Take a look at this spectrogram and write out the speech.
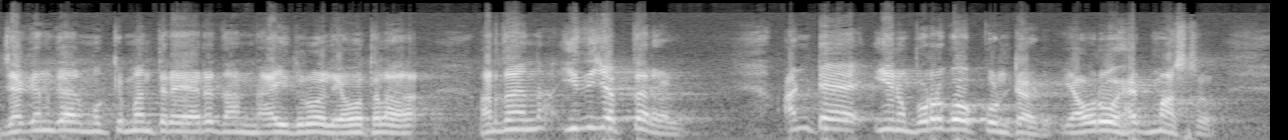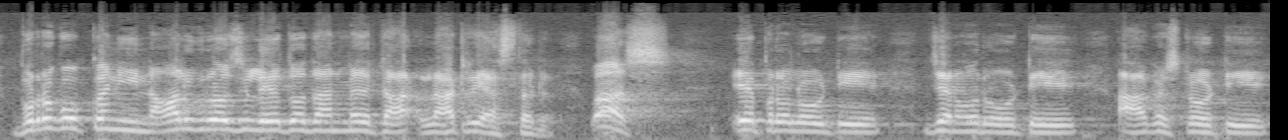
జగన్ గారు ముఖ్యమంత్రి అయ్యారు దాన్ని ఐదు రోజులు యువతల అర్థమైందా? ఇది చెప్తారు వాళ్ళు. అంటే ఈయన బుర్రగొక్కుంటాడు ఎవరు హెడ్ మాస్టర్. బుర్రగొక్కని ఈ నాలుగు రోజులు ఏదో దాని మీద లాటరీ వేస్తాడు. బస్ ఏప్రిల్ ఒకటి జనవరి ఒకటి ఆగస్ట్ ఒకటి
